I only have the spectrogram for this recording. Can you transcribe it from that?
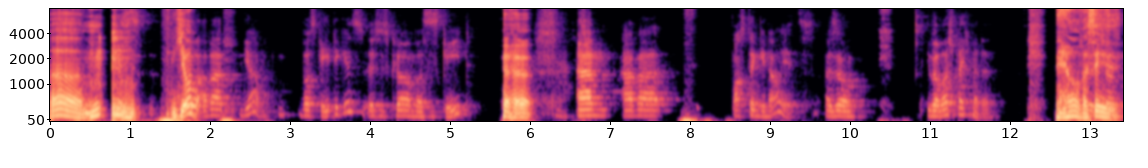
Ah, So, ja. aber ja, was gatig ist, es ist klar, um was es geht. Ähm, aber was denn genau jetzt? Also, über was sprechen wir denn? Naja, was ist.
